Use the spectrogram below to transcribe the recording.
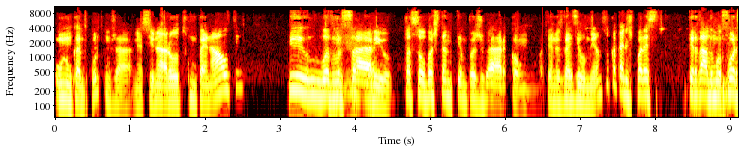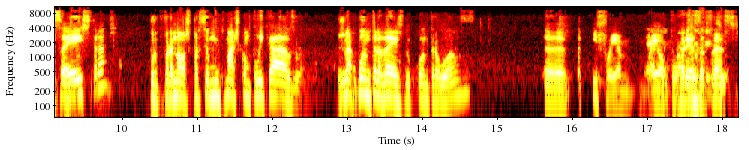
um num canto curto, como já mencionaram, outro com penalti, que o adversário passou bastante tempo a jogar com apenas 10 elementos, o que até lhes parece ter dado uma força extra, porque para nós pareceu muito mais complicado jogar contra 10 do que contra 11. Ah, e foi a É maior muito pobreza França.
